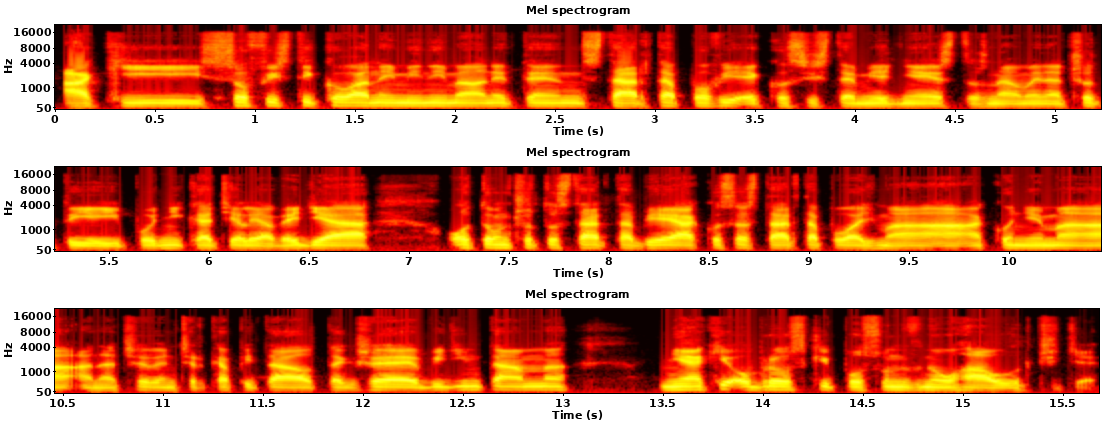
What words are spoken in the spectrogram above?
aký sofistikovaný minimálne ten startupový ekosystém je dnes, to znamená, čo tí podnikatelia vedia o tom, čo to startup je, ako sa startupovať má a ako nemá a na čo venture kapitál, takže vidím tam nejaký obrovský posun v know-how určite.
